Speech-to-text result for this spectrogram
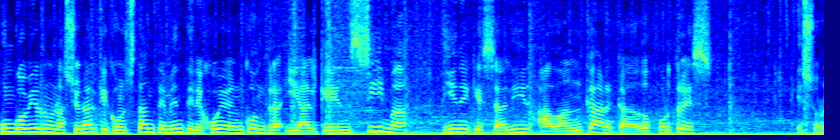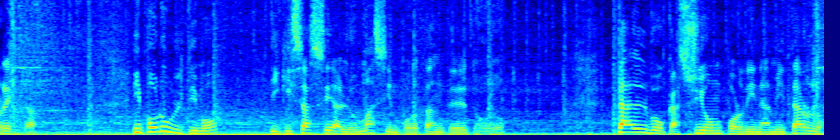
un gobierno nacional que constantemente le juega en contra y al que encima tiene que salir a bancar cada dos por tres. Eso resta. Y por último, y quizás sea lo más importante de todo, tal vocación por dinamitar los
